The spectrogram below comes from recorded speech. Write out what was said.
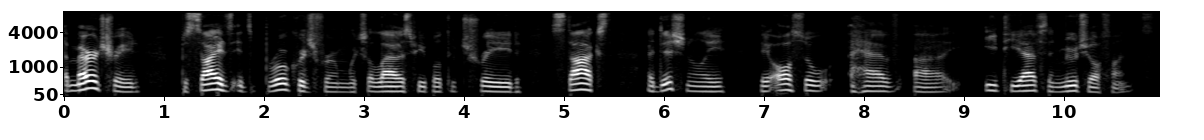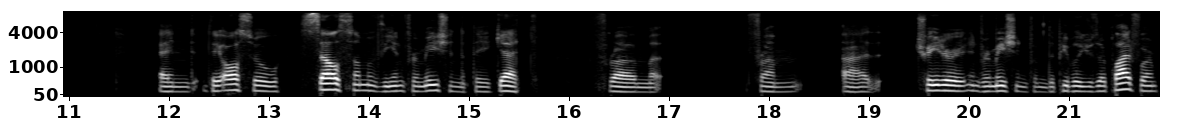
Ameritrade, besides its brokerage firm, which allows people to trade stocks, additionally, they also have uh, ETFs and mutual funds. And they also sell some of the information that they get from from uh, trader information from the people who use their platform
